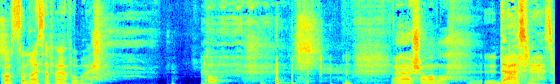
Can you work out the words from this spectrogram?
Kommst zur Meisterfeier vorbei. Oh. äh, schauen wir mal. Das wäre so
